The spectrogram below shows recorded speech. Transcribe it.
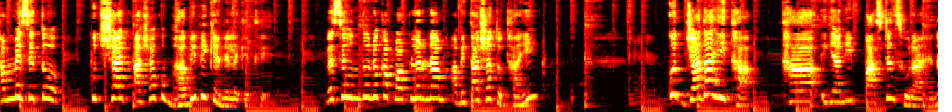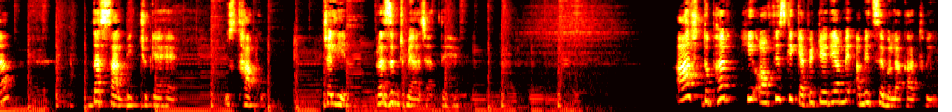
हम में से तो कुछ शायद आशा को भाभी भी कहने लगे थे। वैसे उन दोनों का पॉपुलर नाम अमिताशा तो था ही। कुछ ज़्यादा ही था था यानी पास्टेंस हो रहा है ना? दस साल बीत चुके हैं उस था को। चलिए प्रेजेंट में आ जाते हैं। आज दोपहर ही ऑफ़िस के कैफेटेरिया में अमित से मुलाकात हुई।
